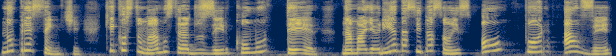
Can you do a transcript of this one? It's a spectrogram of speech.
no presente, que costumamos traduzir como ter na maioria das situações ou por haver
